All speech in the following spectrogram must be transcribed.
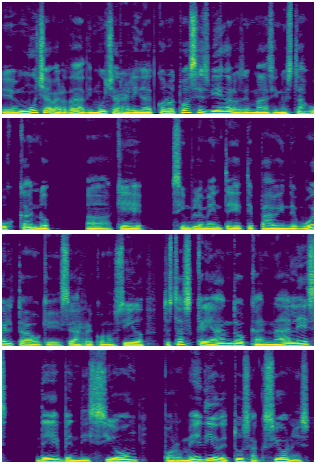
eh, mucha verdad y mucha realidad. Cuando tú haces bien a los demás y no estás buscando a que simplemente te paguen de vuelta o que seas reconocido. Tú estás creando canales de bendición por medio de tus acciones,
